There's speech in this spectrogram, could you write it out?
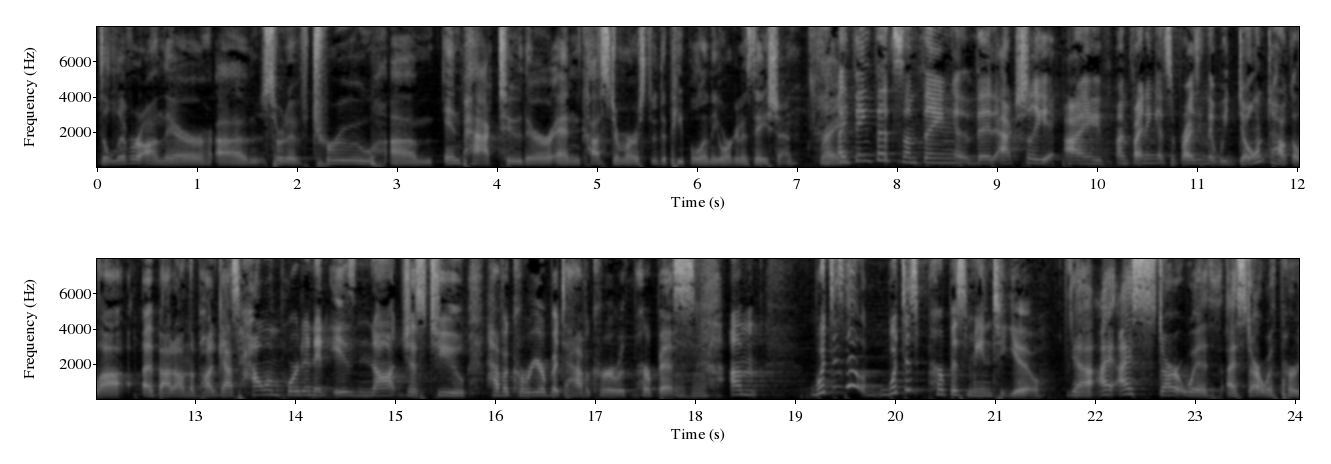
deliver on their um, sort of true um, impact to their end customers through the people in the organization. Right. I think that's something that actually I I'm finding it surprising that we don't talk a lot about on the podcast. How important it is not just to have a career, but to have a career with purpose. Mm-hmm. Um, what does that? What does purpose mean to you? Yeah, I, I start with I start with pur-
